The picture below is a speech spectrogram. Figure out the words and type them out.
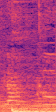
got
